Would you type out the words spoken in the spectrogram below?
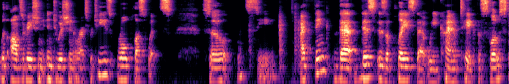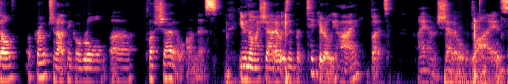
With observation, intuition, or expertise, roll plus wits. So let's see. I think that this is a place that we kind of take the slow stealth approach, and I think I'll roll uh, plus shadow on this, even though my shadow isn't particularly high, but I am shadow wise.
